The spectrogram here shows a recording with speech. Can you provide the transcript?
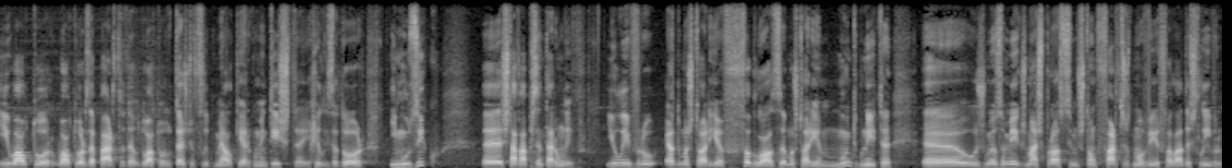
e o autor, o autor da parte da- do autor do texto, o Filipe Melo, que é argumentista e realizador e músico, eh, estava a apresentar um livro. E o livro é de uma história fabulosa, uma história muito bonita. Eh, os meus amigos mais próximos estão fartos de me ouvir falar deste livro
